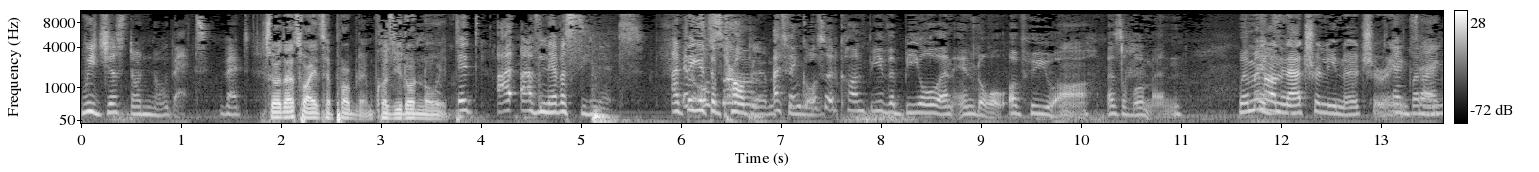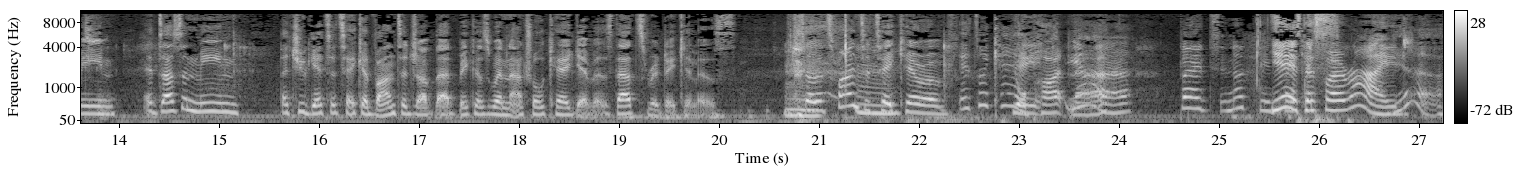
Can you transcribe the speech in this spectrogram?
We just don't know that. That So that's why it's a problem because you don't know it. it. I, I've never seen it. I think And it's a problem. I think me. also it can't be the be all and end all of who you are as a woman. Women are naturally nurturing, but I mean, it doesn't mean that you get to take advantage of that because we're natural caregivers. That's ridiculous. Mm. So it's fine to mm. take care of. it's okay. your partner. yeah, but not being Yes, taken that's- for a ride. Yeah.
